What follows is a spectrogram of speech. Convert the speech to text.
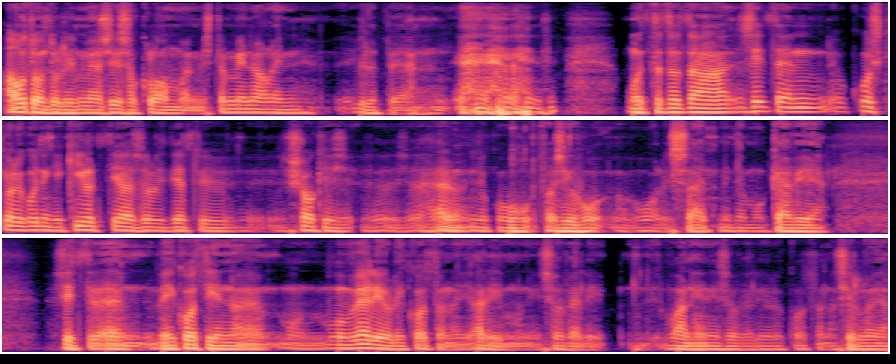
autoon tuli myös iso klommo, mistä minä olin ylpeä. Mutta tota, sitten kuski oli kuitenkin kiltti ja se oli tietty shoki, hän joku tosi hu- huolissaan, että miten mun kävi. Sitten vei kotiin ja mun, mun veli oli kotona, Jari, mun isoveli, vanhin isoveli oli kotona silloin ja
